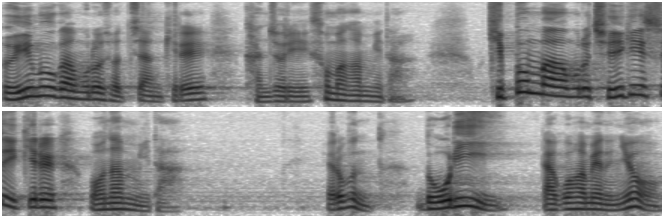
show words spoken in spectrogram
의무감으로 젖지 않기를 간절히 소망합니다. 기쁜 마음으로 즐길 수 있기를 원합니다. 여러분, 놀이라고 하면은요,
